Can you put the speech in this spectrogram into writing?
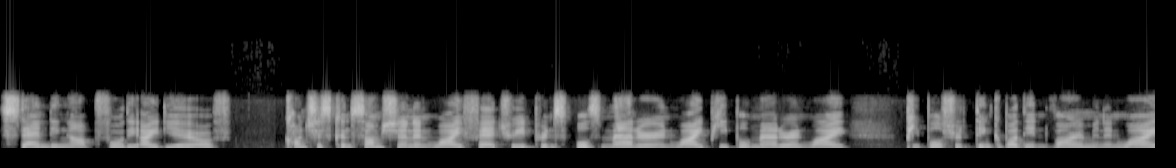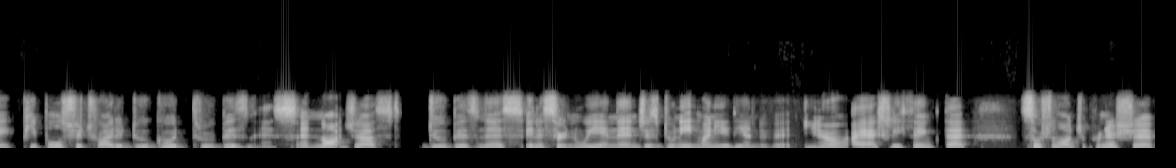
standing up for the idea of conscious consumption and why fair trade principles matter and why people matter and why people should think about the environment and why people should try to do good through business and not just do business in a certain way and then just donate money at the end of it you know i actually think that social entrepreneurship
